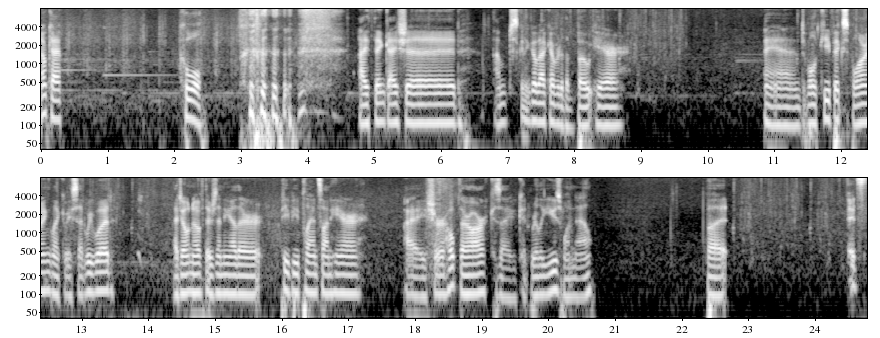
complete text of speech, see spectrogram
Okay. Cool. I think I should... I'm just going to go back over to the boat here. And we'll keep exploring like we said we would. I don't know if there's any other PP plants on here. I sure hope there are, because I could really use one now. But it's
